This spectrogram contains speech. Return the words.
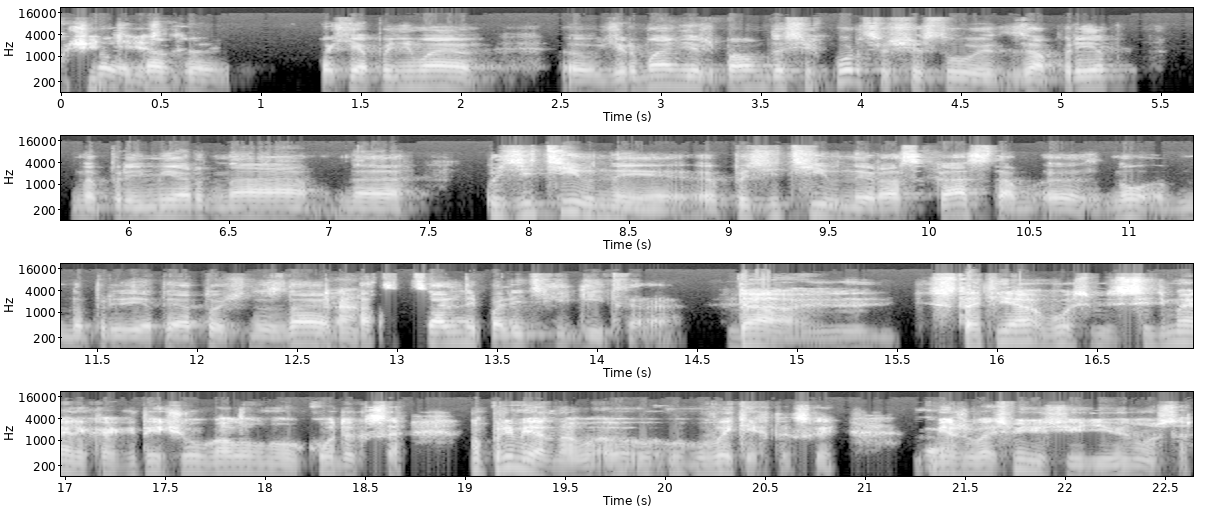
Очень ну, интересно. Даже, как я понимаю, э, в Германии же, по-моему, до сих пор существует запрет, например, на, на позитивный, э, позитивный рассказ, там, э, ну, например, это я точно знаю, да. о социальной политике Гитлера. Да, статья 87 или как-то еще Уголовного кодекса, ну, примерно в, в этих, так сказать, между 80 и 90.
